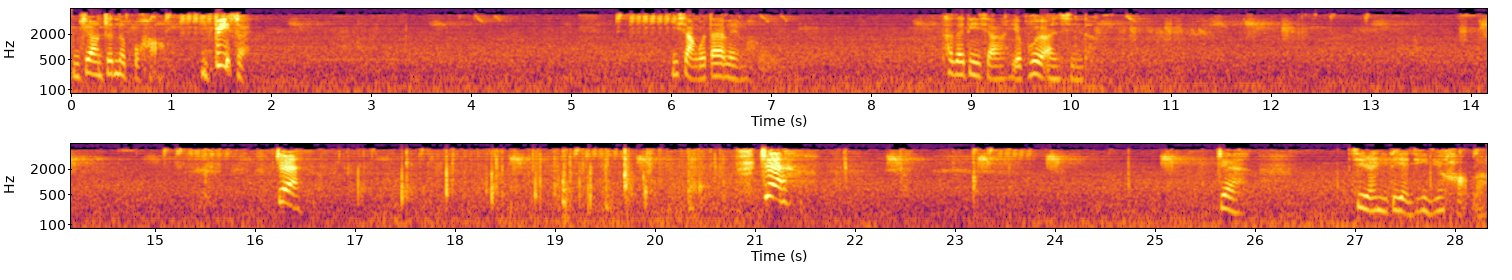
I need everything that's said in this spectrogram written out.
你这样真的不好。你闭嘴！你想过戴维吗？他在地下也不会安心的。娟，娟，娟，既然你的眼睛已经好了，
